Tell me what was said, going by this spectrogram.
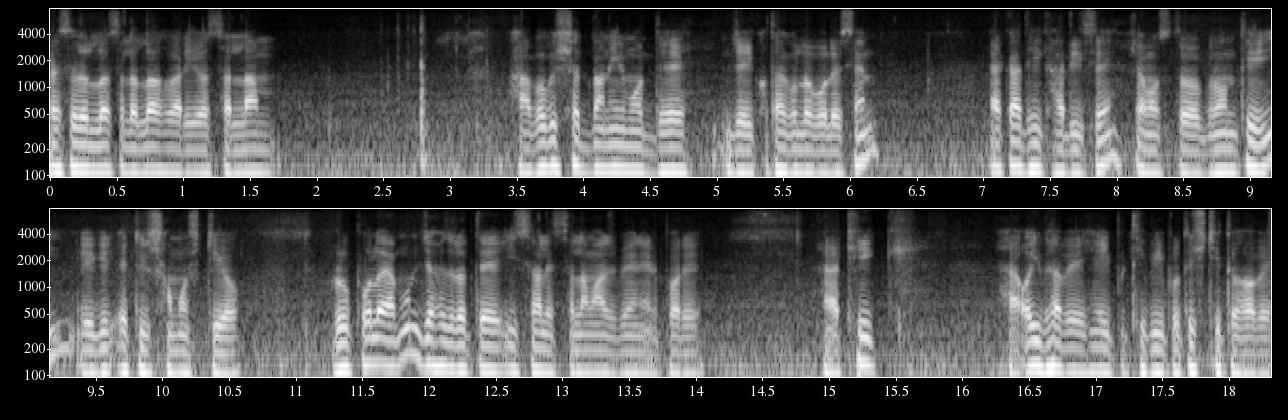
রসুল্লাহ সাল আলী আসাল্লাম ভবিষ্যৎবাণীর মধ্যে যেই কথাগুলো বলেছেন একাধিক হাদিসে সমস্ত গ্রন্থেই এটির সমষ্টিও। রূপ হলো এমন যে হজরতে ঈসা আলাইসাল্লাম আসবেন, এরপরে ঠিক হ্যাঁ ওইভাবে এই পৃথিবী প্রতিষ্ঠিত হবে।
